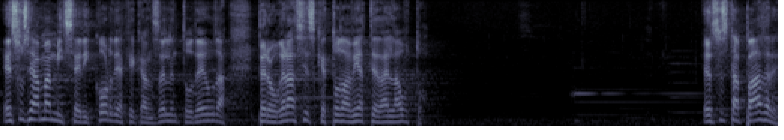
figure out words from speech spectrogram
eso se llama misericordia, que cancelen tu deuda, pero gracias que todavía te da el auto. Eso está padre.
